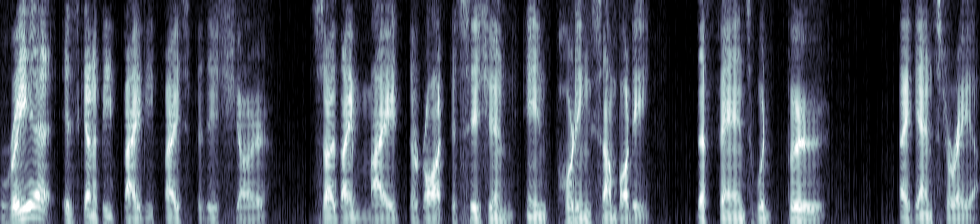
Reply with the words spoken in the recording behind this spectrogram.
Rhea is going to be babyface for this show, so they made the right decision in putting somebody the fans would boo against Rhea.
